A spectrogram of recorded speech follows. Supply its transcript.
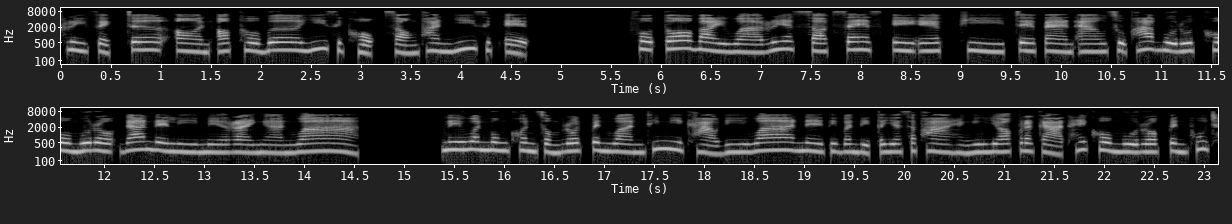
Prefecture on October 26, 2021 โฟโต้ใบวาเรียสซอสเซส AFP เจแปนอลสุภาพบุรุษโคมุโรด้านเดลีเมรายงานว่า ในวันมงคลสมรสเป็นวันที่มีข่าวดีว่าเนติบัณฑิตยสภาแห่งนิวยอร์กประกาศให้โคมูโรเป็นผู้ช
